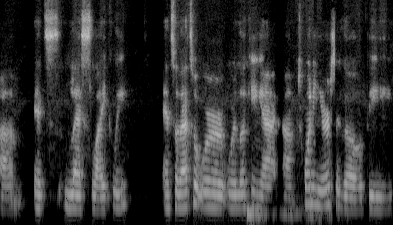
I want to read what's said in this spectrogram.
Um, it's less likely. And so that's what we're we're looking at. Um, 20 years ago the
